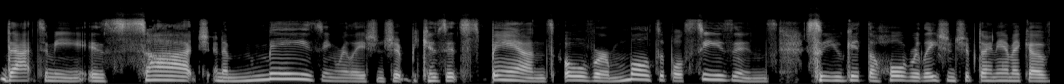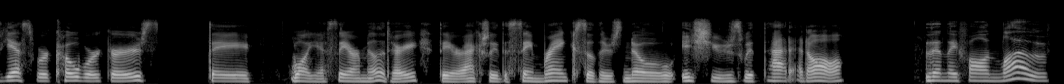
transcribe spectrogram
That to me is such an amazing relationship because it spans over multiple seasons. So you get the whole relationship dynamic of yes, we're coworkers. They well, yes, they are military. They are actually the same rank, so there's no issues with that at all. Then they fall in love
